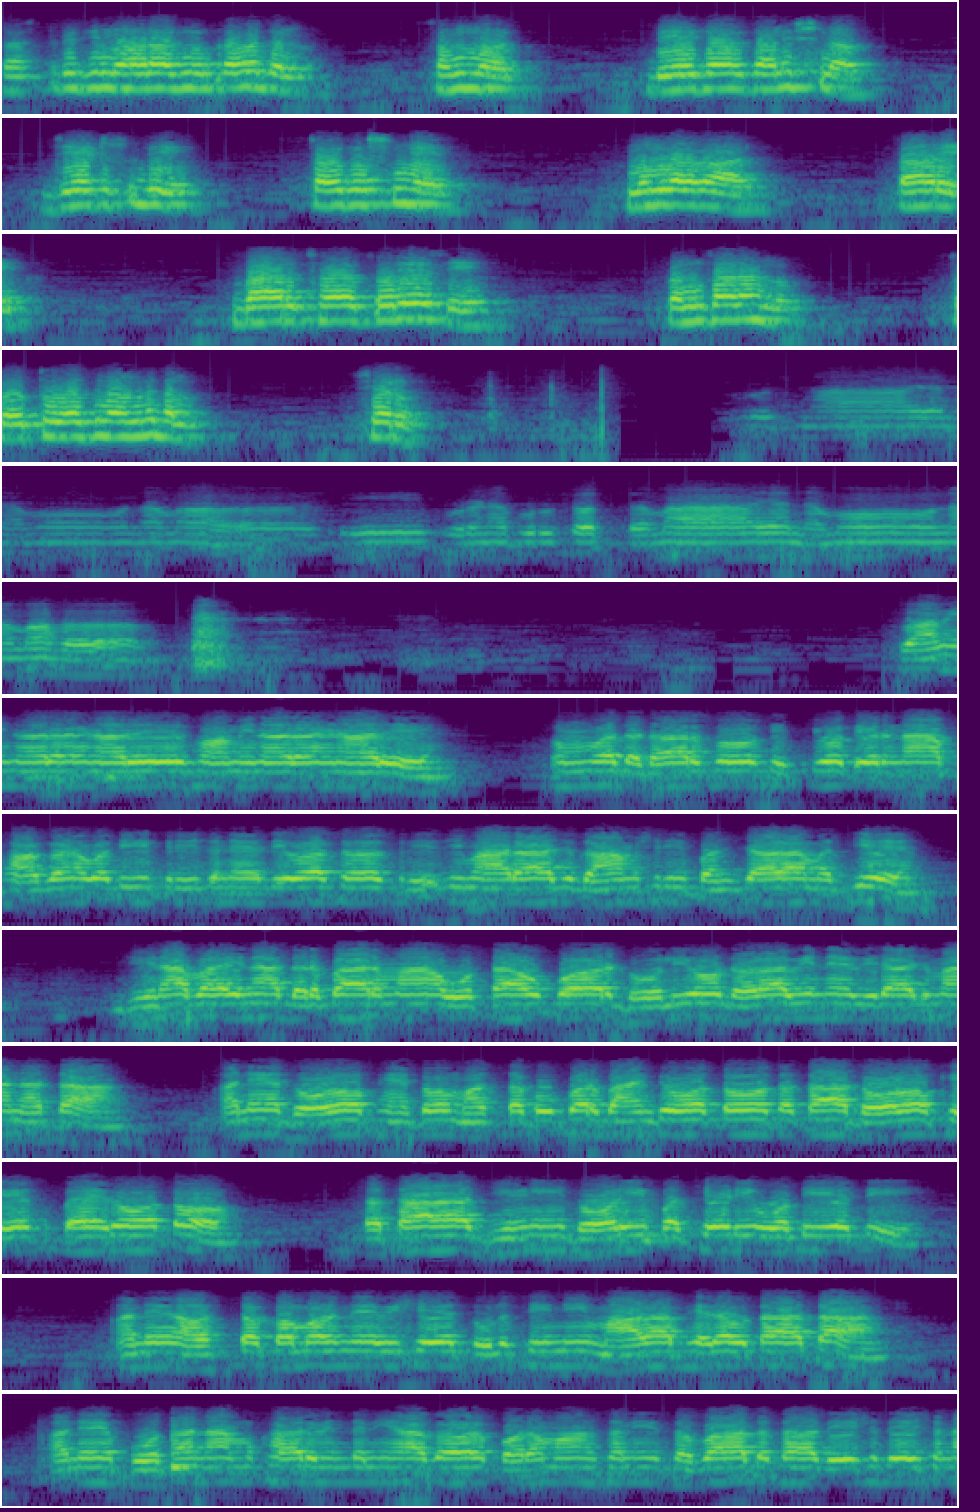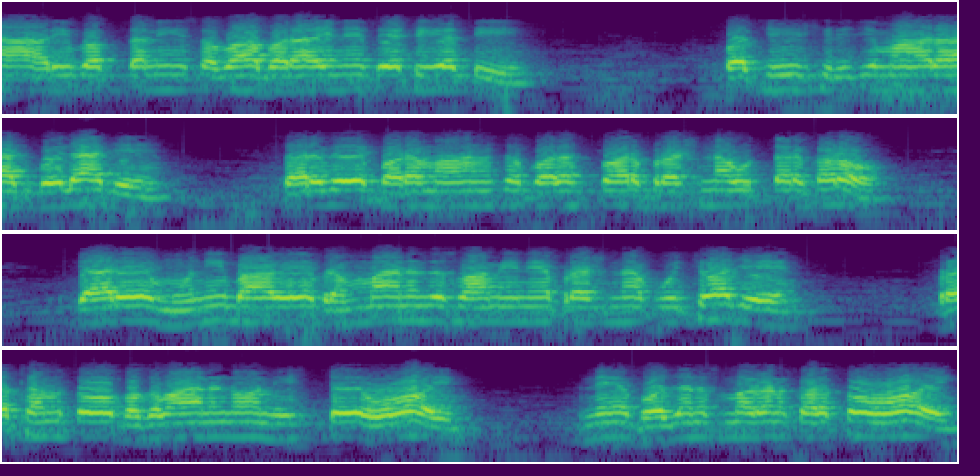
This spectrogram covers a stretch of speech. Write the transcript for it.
શાસ્ત્રીજી મહારાજનું પ્રવચન, સંમત, બે હજાર ચાલીસ ના જેઠ સુધી ચૌદસ મે મંગળવાર તારીખ બાર છ ચોર્યાસી પંચાણું ચોથું અજ્ઞાનદમ શરૂ. કૃષ્ણાય નમો નમઃ. શ્રી પુરુષોત્તમાય નમો નમઃ. સ્વામિનારાયણ હરે સ્વામિનારાયણ હરે. સંવત અઢારસો સિત્યોતેર ના ફાગણવદી ત્રીજ ને દિવસ શ્રીજી મહારાજ ગામ શ્રી પંચાળા મધ્યે જીણાભાઈ ના દરબારમાં ઓટા ઉપર ઢોલીઓ ઢળાવીને વિરાજમાન હતા અને ધોળો ફેંટો મસ્તક ઉપર બાંધ્યો હતો તથા ધોળો ખેસ પહેર્યો હતો તથા ઝીણી ધોળી પછેડી ઓઢી હતી અને હસ્તકમળ ને વિશે તુલસી ની માળા ફેરવતા હતા. અને પોતાના મુખારવિંદની આગળ પરમહંસની સભા તથા દેશ દેશ ના હરિભક્તની સભા ભરાઈને બેઠી હતી. પછી શ્રીજી મહારાજ બોલ્યા છે, સર્વે પરમહંસ પરસ્પર પ્રશ્ન ઉત્તર કરો. ત્યારે મુનિ બાવે બ્રહ્માનંદ સ્વામી ને પ્રશ્ન પૂછ્યો છે, પ્રથમ તો ભગવાન નો નિશ્ચય હોય, ને ભજન સ્મરણ કરતો હોય,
